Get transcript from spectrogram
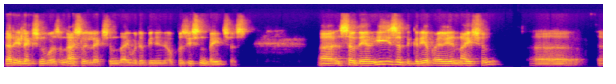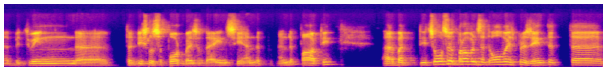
that election was a national election, they would have been in opposition benches. Uh, so there is a degree of alienation uh, uh, between the traditional support base of the ANC and the, and the party. Uh, but it's also a province that always presented uh, uh,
